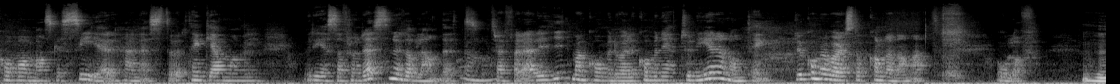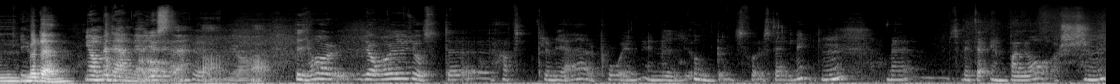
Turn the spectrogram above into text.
komma om man ska se er härnäst. Och då tänker jag om man vill resa från resten av landet Ja. och träffa er. Är det hit man kommer då eller kommer ni att turnera någonting? Du kommer att vara i Stockholm bland annat, Olof. Mm, med den. Ja, med den ja, just det. Ja, ja. Vi har, jag har ju just eh, haft premiär på en, en ny ungdomsföreställning Mm. med, som heter Emballage. Mm.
